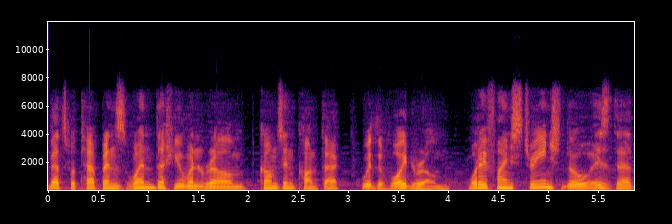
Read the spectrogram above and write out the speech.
that's what happens when the human realm comes in contact with the void realm. What I find strange though is that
